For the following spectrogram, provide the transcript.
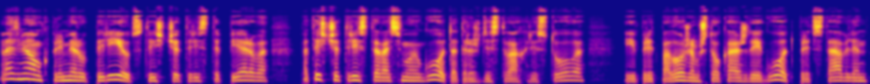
Возьмем, к примеру, период с 1301 по 1308 год от Рождества Христова и предположим, что каждый год представлен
